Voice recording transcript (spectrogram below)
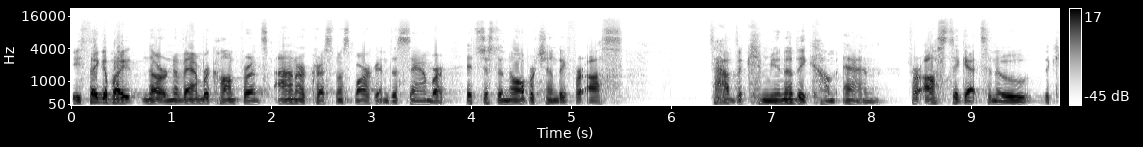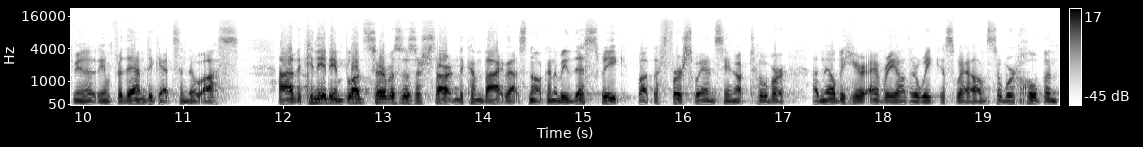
you think about our November conference and our Christmas market in December, it's just an opportunity for us to have the community come in, for us to get to know the community and for them to get to know us. Uh, the Canadian Blood Services are starting to come back. That's not going to be this week, but the first Wednesday in October, and they'll be here every other week as well. And so we're hoping,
